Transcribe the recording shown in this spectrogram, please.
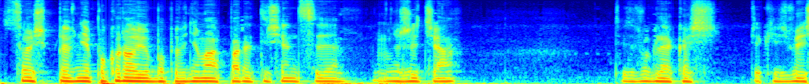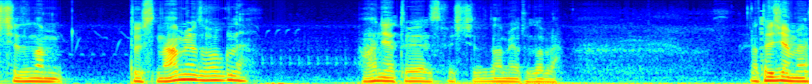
coś pewnie pokroju, bo pewnie ma parę tysięcy życia. To jest w ogóle jakaś, jakieś wejście do namiotu. To jest namiot w ogóle? A nie, to jest wejście do namiotu, dobra. No to idziemy,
